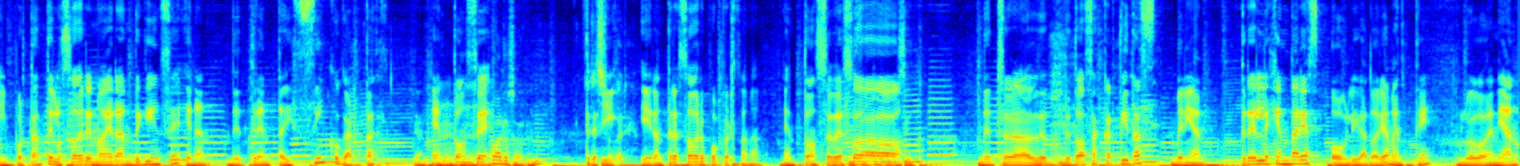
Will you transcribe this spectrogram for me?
importante, los sobres no eran de 15, eran de 35 cartas. Bien. Entonces, Cuatro sobres, ¿no? Tres y, sobres. eran 3 sobres por persona. Entonces, de eso, Cinco. dentro de, de todas esas cartitas, venían 3 legendarias obligatoriamente. Luego venían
